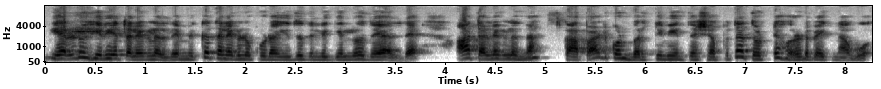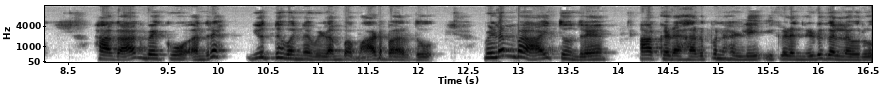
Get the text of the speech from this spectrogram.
ಎರಡು ಹಿರಿಯ ತಲೆಗಳಲ್ಲದೆ, ಮಿಕ್ಕ ತಲೆಗಳು ಕೂಡ ಯುದ್ಧದಲ್ಲಿ ಗೆಲ್ಲೋದೇ ಅಲ್ಲದೆ ಆ ತಲೆಗಳನ್ನ ಕಾಪಾಡ್ಕೊಂಡು ಬರ್ತೀವಿ ಅಂತ ಶಪಥ ತೊಟ್ಟೆ ಹೊರಡ್ಬೇಕು ನಾವು. ಹಾಗಾಗಬೇಕು ಅಂದರೆ ಯುದ್ಧವನ್ನು ವಿಳಂಬ ಮಾಡಬಾರ್ದು. ವಿಳಂಬ ಆಯಿತು ಅಂದರೆ ಆ ಕಡೆ ಹರಪನಹಳ್ಳಿ, ಈ ಕಡೆ ನಿಡುಗಲ್ಲವರು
